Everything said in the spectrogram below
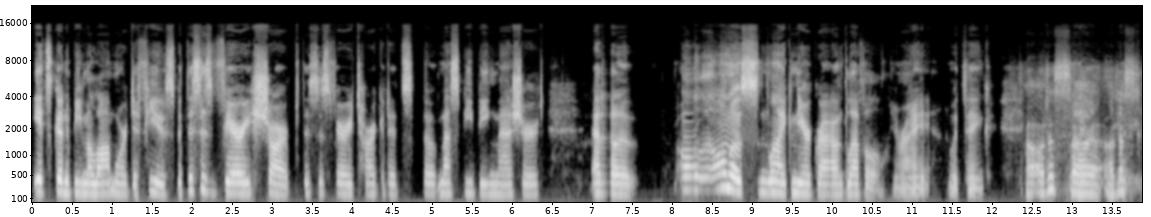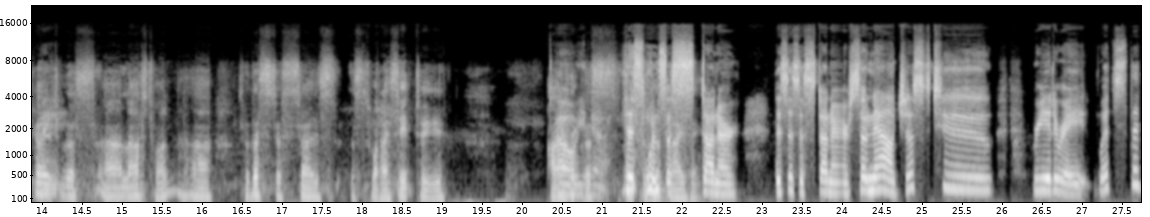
it's going to be a lot more diffuse. But this is very sharp. This is very targeted so it must be being measured at a almost like near ground level right? I would think. I'll I'll just uh, I'll just go to this uh, last one. Uh, so this just shows this is what I sent to you. I oh think yeah this, this, is one's a stunner this is a stunner. So now, just to reiterate, what's the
